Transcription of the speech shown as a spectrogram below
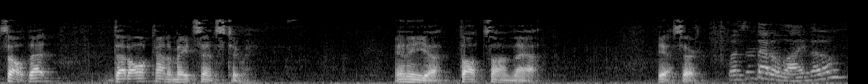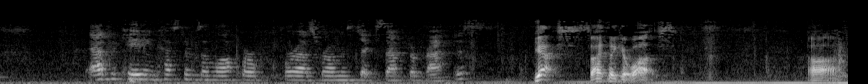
so that that all kind of made sense to me. Any uh, thoughts on that? Yes, sir. Wasn't that a lie, though? Advocating customs and law for, for us Romans to accept or practice? Yes, I think it was. Uh,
